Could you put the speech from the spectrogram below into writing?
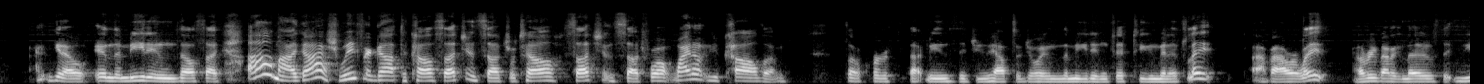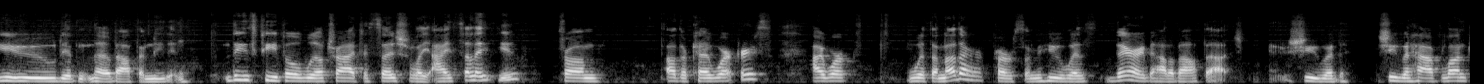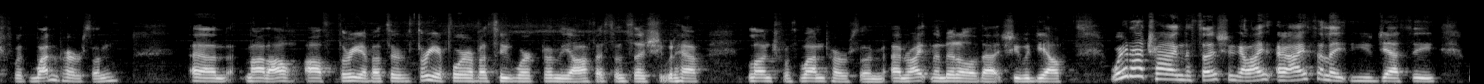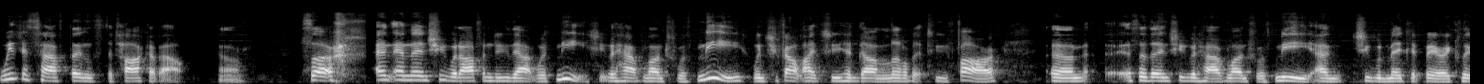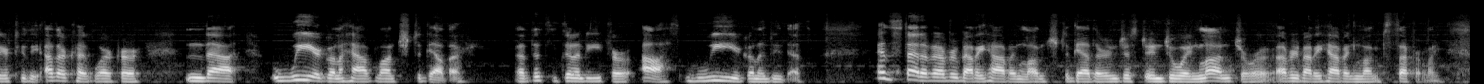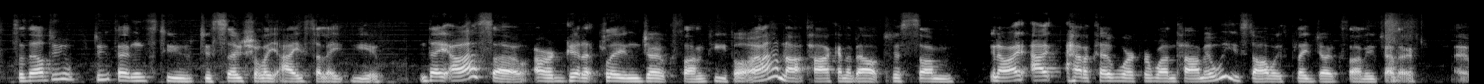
you know, in the meeting, they'll say, Oh my gosh, we forgot to call such and such or tell such and such. Well, why don't you call them? So, of course, that means that you have to join the meeting 15 minutes late, half hour late. Everybody knows that you didn't know about the meeting. These people will try to socially isolate you from other coworkers. I worked with another person who was very bad about that. She would she would have lunch with one person, and not all all three of us, or three or four of us who worked in the office, and so she would have lunch with one person, and right in the middle of that, she would yell, "We're not trying to socially isolate you, Jesse. We just have things to talk about." Oh. So, and and then she would often do that with me. She would have lunch with me when she felt like she had gone a little bit too far. And so then she would have lunch with me, and she would make it very clear to the other coworker that we are going to have lunch together that this is going to be for us. We are going to do this. Instead of everybody having lunch together and just enjoying lunch or everybody having lunch separately. So they'll do, do things to, to socially isolate you. They also are good at playing jokes on people. And I'm not talking about just some, you know, I, I had a coworker one time and we used to always play jokes on each other.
